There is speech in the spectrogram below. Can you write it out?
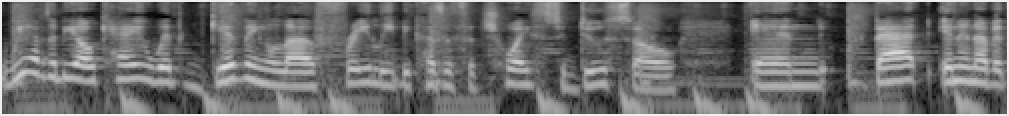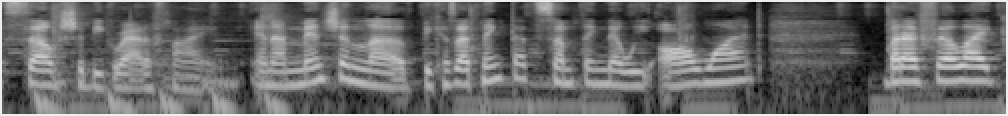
We have to be okay with giving love freely because it's a choice to do so. And that in and of itself should be gratifying. And I mention love because I think that's something that we all want. But I feel like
